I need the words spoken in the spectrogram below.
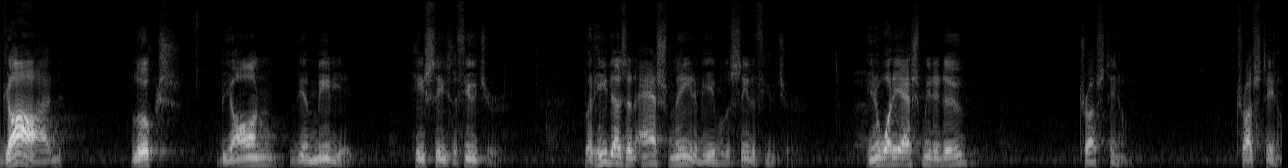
God looks beyond the immediate, He sees the future. But He doesn't ask me to be able to see the future. You know what He asked me to do? Trust Him. Trust Him.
